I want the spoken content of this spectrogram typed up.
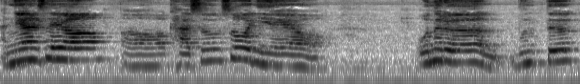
안녕하세요. 어, 가수 소원이에요. 오늘은 문득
